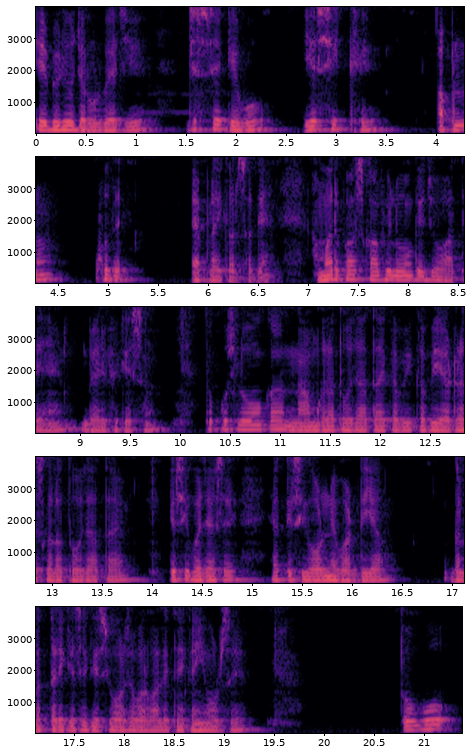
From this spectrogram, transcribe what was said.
ये वीडियो ज़रूर भेजिए, जिससे कि वो ये सीख के अपना खुद अप्लाई कर सकें। हमारे पास काफ़ी लोगों के जो आते हैं वेरिफिकेशन तो कुछ लोगों का नाम गलत हो जाता है कभी कभी एड्रेस गलत हो जाता है, किसी वजह से या किसी और ने भर दिया, गलत तरीके से किसी और से भरवा लेते हैं कहीं और से तो वो,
